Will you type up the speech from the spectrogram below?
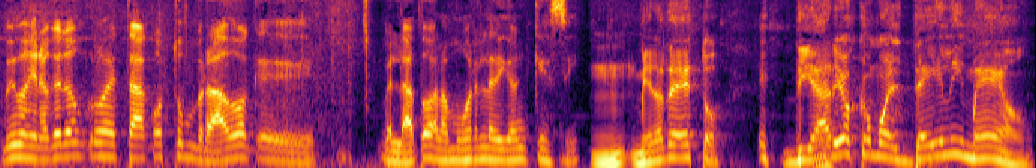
Me imagino que Tom Cruise está acostumbrado a que, ¿verdad? Todas las mujeres le digan que sí. mm, mírate esto. Diarios como el Daily Mail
